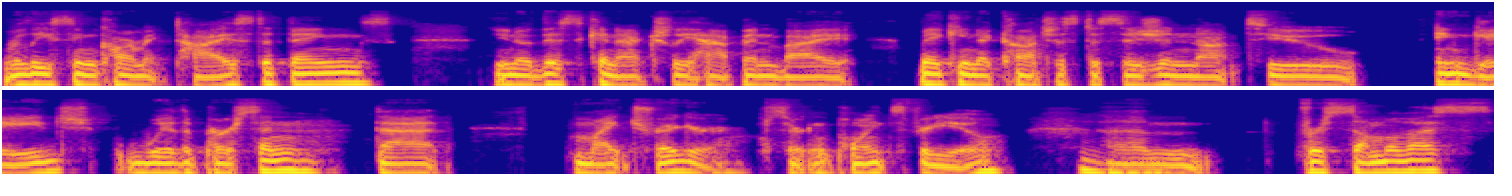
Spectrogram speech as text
releasing karmic ties to things. You know, this can actually happen by making a conscious decision not to engage with a person that might trigger certain points for you. Mhm. Um, for some of us,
